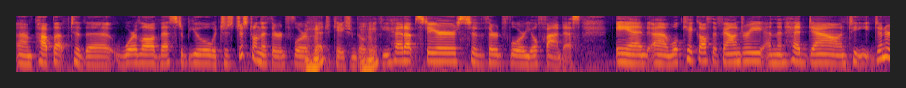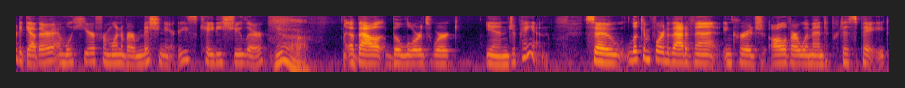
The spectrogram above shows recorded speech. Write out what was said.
um, pop up to the Warlaw Vestibule, which is just on the third floor of the Education Building. If you head upstairs to the third floor, you'll find us. And uh, we'll kick off the Foundry and then head down to eat dinner together, and we'll hear from one of our missionaries, Katie Schuler, Yeah. about the Lord's work in Japan. So, looking forward to that event. Encourage all of our women to participate.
